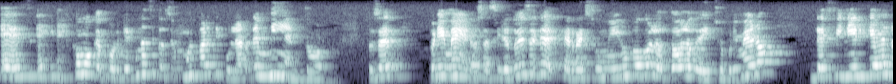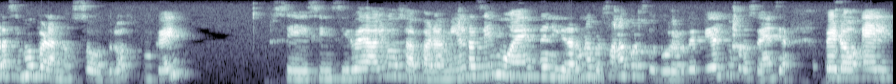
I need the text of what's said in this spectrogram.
es, es, es como que porque es una situación muy particular de mi entorno. Entonces, Primero, o sea, si yo tuviese que, resumir un poco lo, todo lo que he dicho, primero, definir qué es el racismo para nosotros, ¿ok? Si, si sirve de algo, o sea, para mí el racismo es denigrar a una persona por su color de piel, su procedencia, pero el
